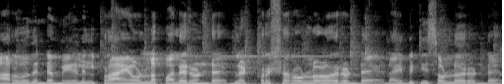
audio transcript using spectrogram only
അറുപതിന്റെ മേളിൽ പ്രായമുള്ള പലരുണ്ട് ബ്ലഡ് പ്രഷർ ഉള്ളവരുണ്ട് ഡയബറ്റീസ് ഉള്ളവരുണ്ട്.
